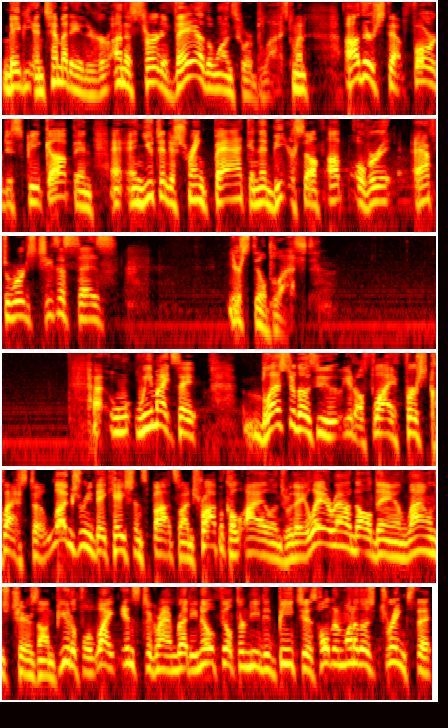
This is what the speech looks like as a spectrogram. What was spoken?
may be intimidated or unassertive. They are the ones who are blessed. When others step forward to speak up and, and you tend to shrink back and then beat yourself up over it afterwards, Jesus says, You're still blessed. Uh, we might say, blessed are those who, you know, fly first class to luxury vacation spots on tropical islands where they lay around all day in lounge chairs on beautiful white Instagram ready, no filter needed beaches, holding one of those drinks that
